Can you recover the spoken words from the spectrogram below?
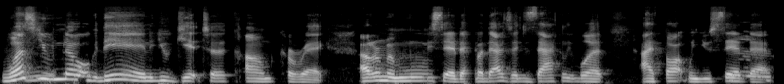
Once mm-hmm. you know, then you get to come correct. I don't remember when we said that, but that's exactly what I thought when you said mm-hmm. that.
